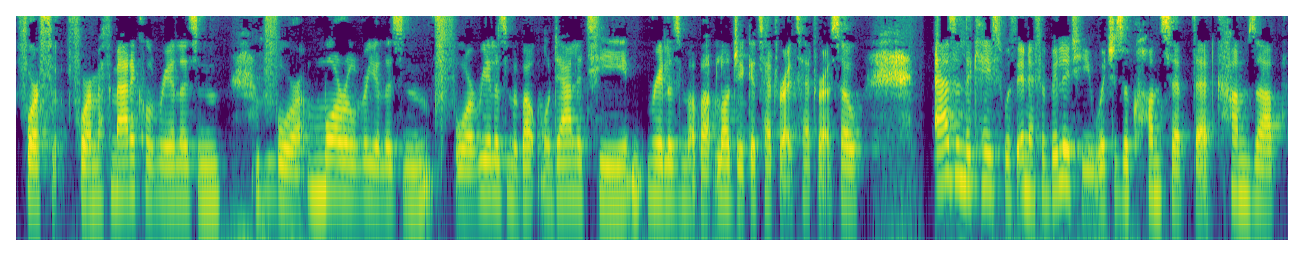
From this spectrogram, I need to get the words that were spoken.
for for mathematical realism, mm-hmm. for moral realism, for realism about modality, realism about logic, etc., etc. So, as in the case with ineffability, which is a concept that comes up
